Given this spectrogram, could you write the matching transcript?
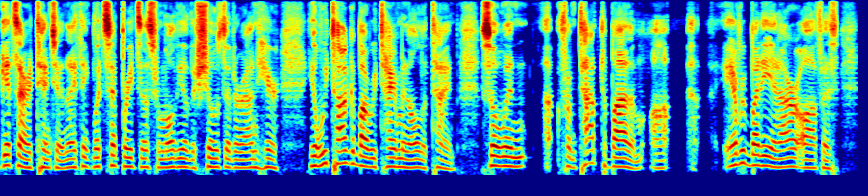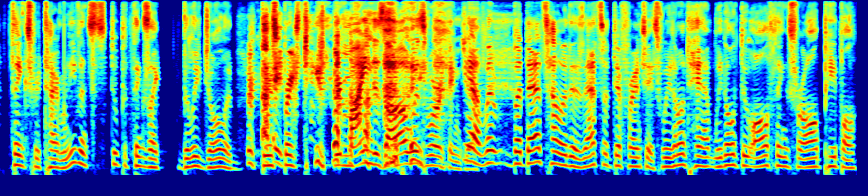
gets our attention. I think what separates us from all the other shows that are on here, you know, we talk about retirement all the time. So when, uh, from top to bottom, uh, everybody at our office thinks retirement, even stupid things like Billy Joel and Bruce Springsteen. Your mind is always working, Jeff. Yeah, but but that's how it is. That's what differentiates. We don't have we don't do all things for all people,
